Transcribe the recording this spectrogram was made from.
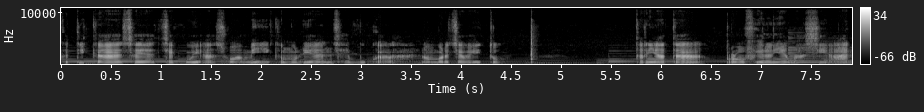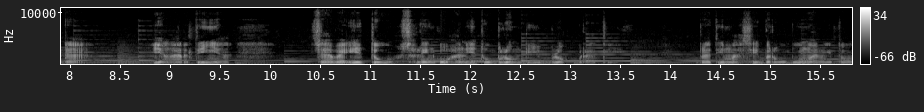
ketika saya cek WA suami, kemudian saya bukalah nomor cewek itu. Ternyata profilnya masih ada. Yang artinya cewek itu, selingkuhan itu belum diblok berarti. Berarti masih berhubungan gitu.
